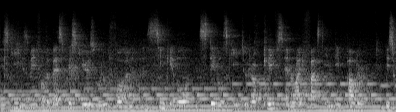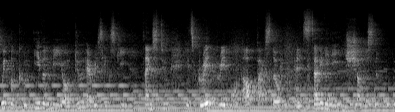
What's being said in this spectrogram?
This ski is made for the best free skiers who look for an unsinkable and stable ski to drop cliffs and ride fast in deep powder. This weapon could even be your do-everything ski thanks to its great grip on packed snow and its stability in choppy snow.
